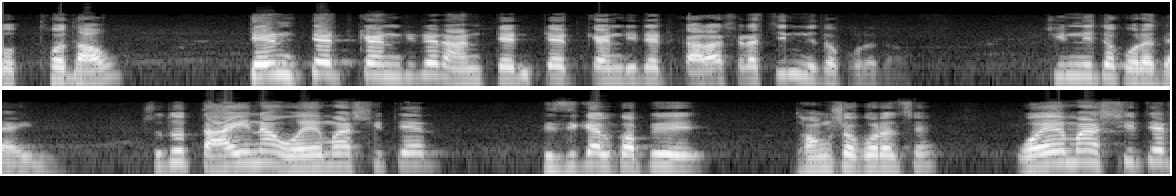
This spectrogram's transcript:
তথ্য দাও। টেন্টেড ক্যান্ডিডেট আনটেন্টেড ক্যান্ডিডেট কারা সেটা চিহ্নিত করে দাও। চিহ্নিত করে দেয়নি। শুধু তাই না ওএমআর শিটের ফিজিক্যাল কপি ধ্বংস করেছে। ওএমআর শিটের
